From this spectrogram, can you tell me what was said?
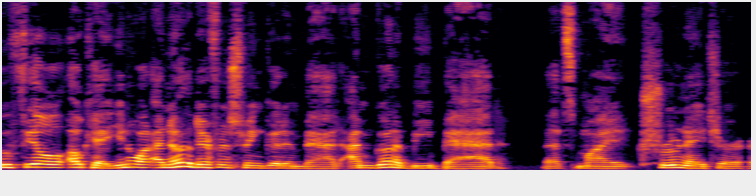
who feel, okay, you know what? I know the difference between good and bad. I'm going to be bad. That's my true nature.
